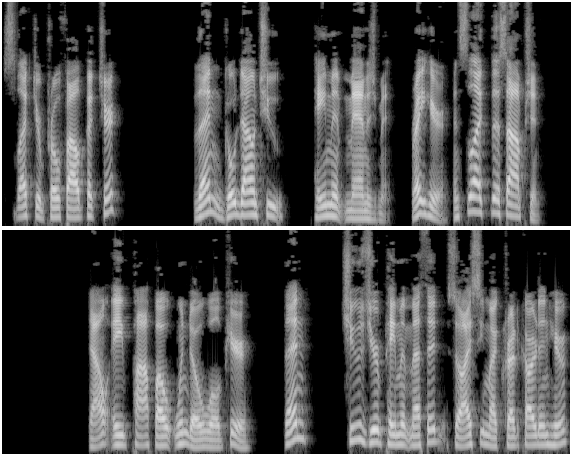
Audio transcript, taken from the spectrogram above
Select your profile picture. Then go down to Payment Management right here and select this option. Now a pop out window will appear. Then choose your payment method. So I see my credit card in here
